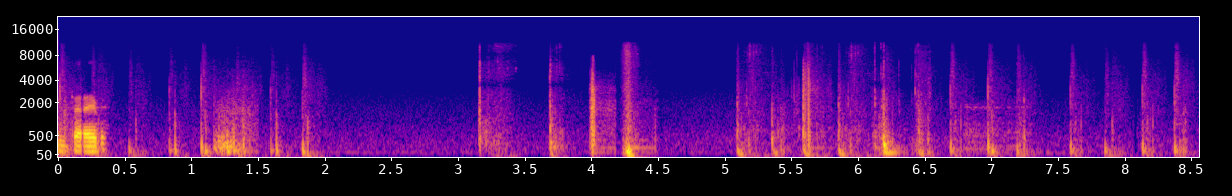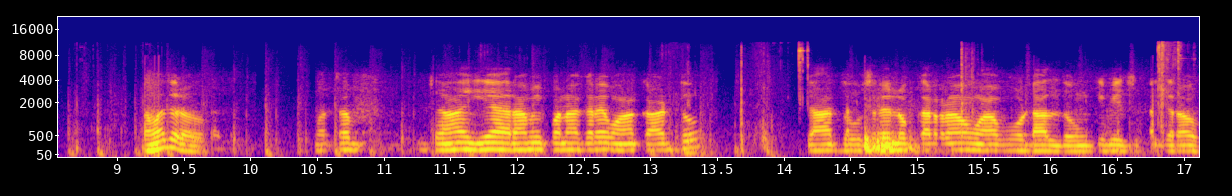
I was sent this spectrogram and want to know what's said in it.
मीम टाइप समझ रहे हो? मतलब जहाँ ये आरामी पना करे वहाँ काट दो। जहाँ दूसरे लोग कर रहा हूँ वहाँ वो डाल दो उनकी बेइज्जती कराओ।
